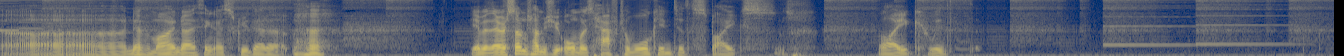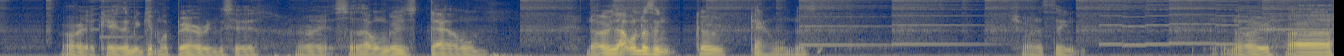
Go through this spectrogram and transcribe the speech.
Uh, never mind, I think I screwed that up. yeah, but there are sometimes you almost have to walk into the spikes. like, with... Alright, okay, let me get my bearings here. Alright, so that one goes down. No, that one doesn't go down, does it? Trying to think. No. Uh,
